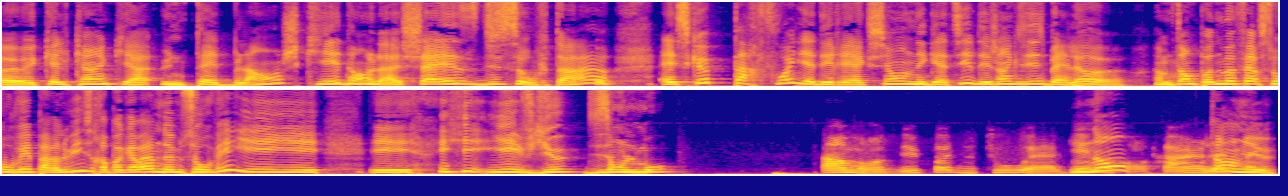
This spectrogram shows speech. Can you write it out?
euh, quelqu'un qui a une tête blanche, qui est dans la chaise du sauveteur, est-ce que parfois il y a des réactions négatives, des gens qui disent ben là, ça me tente pas de me faire sauver par lui, il sera pas capable de me sauver, il est, il est, vieux, disons le mot. Ah mon Dieu, pas du tout. Euh, bien non, au contraire. tant mieux.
